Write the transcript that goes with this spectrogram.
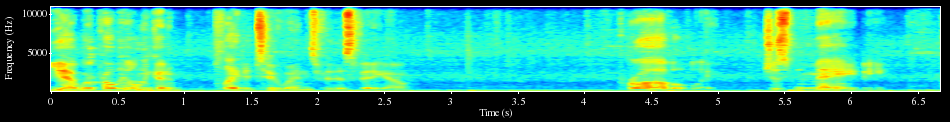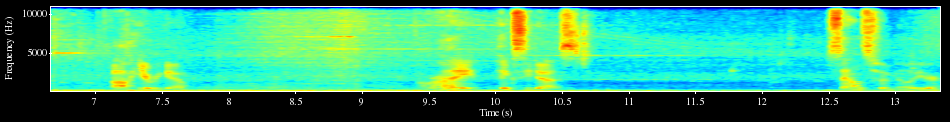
Yeah, we're probably only going to play to two wins for this video. Probably. Just maybe. Ah, here we go. Alright, Pixie Dust. Sounds familiar.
